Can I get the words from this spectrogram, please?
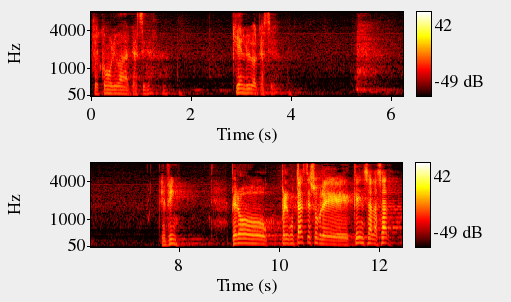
Pues ¿cómo lo iban a castigar? ¿Quién lo iba a castigar? En fin, pero preguntaste sobre Ken Salazar,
